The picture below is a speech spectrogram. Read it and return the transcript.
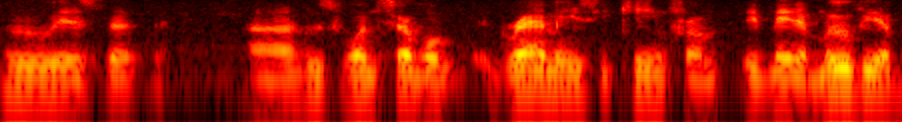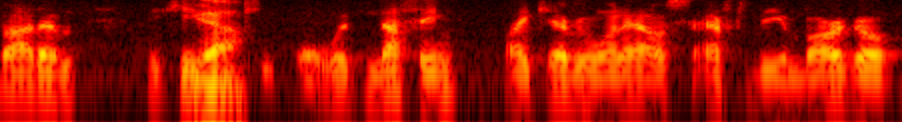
who is the uh, who's won several Grammys. He came from they made a movie about him. Yeah. with nothing like everyone else after the embargo,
